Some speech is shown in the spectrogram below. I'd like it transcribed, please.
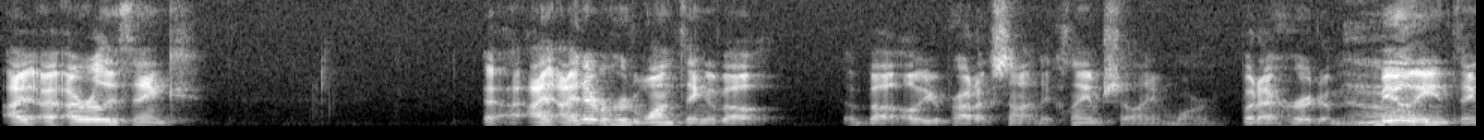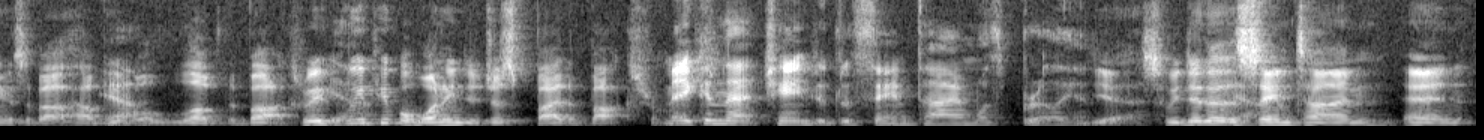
I, I I really think I, I never heard one thing about about oh your product's not in the clamshell anymore, but I heard a No. million things about how Yeah. people love the box. We, we Yeah. have people wanting to just buy the box from us. Making that change at the same time was brilliant. Yeah, so we did it at the Yeah. same time, and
